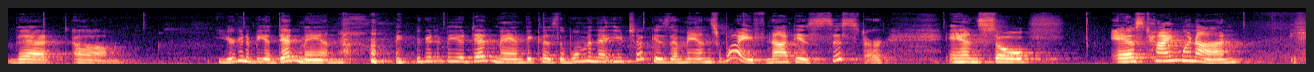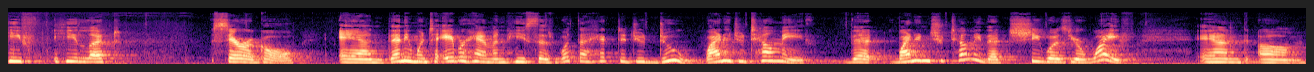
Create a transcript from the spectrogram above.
that um, you're going to be a dead man. you're going to be a dead man because the woman that you took is a man's wife, not his sister. And so, as time went on, he he let Sarah go. And then he went to Abraham and he says, What the heck did you do? Why did you tell me that? Why didn't you tell me that she was your wife? And, um,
